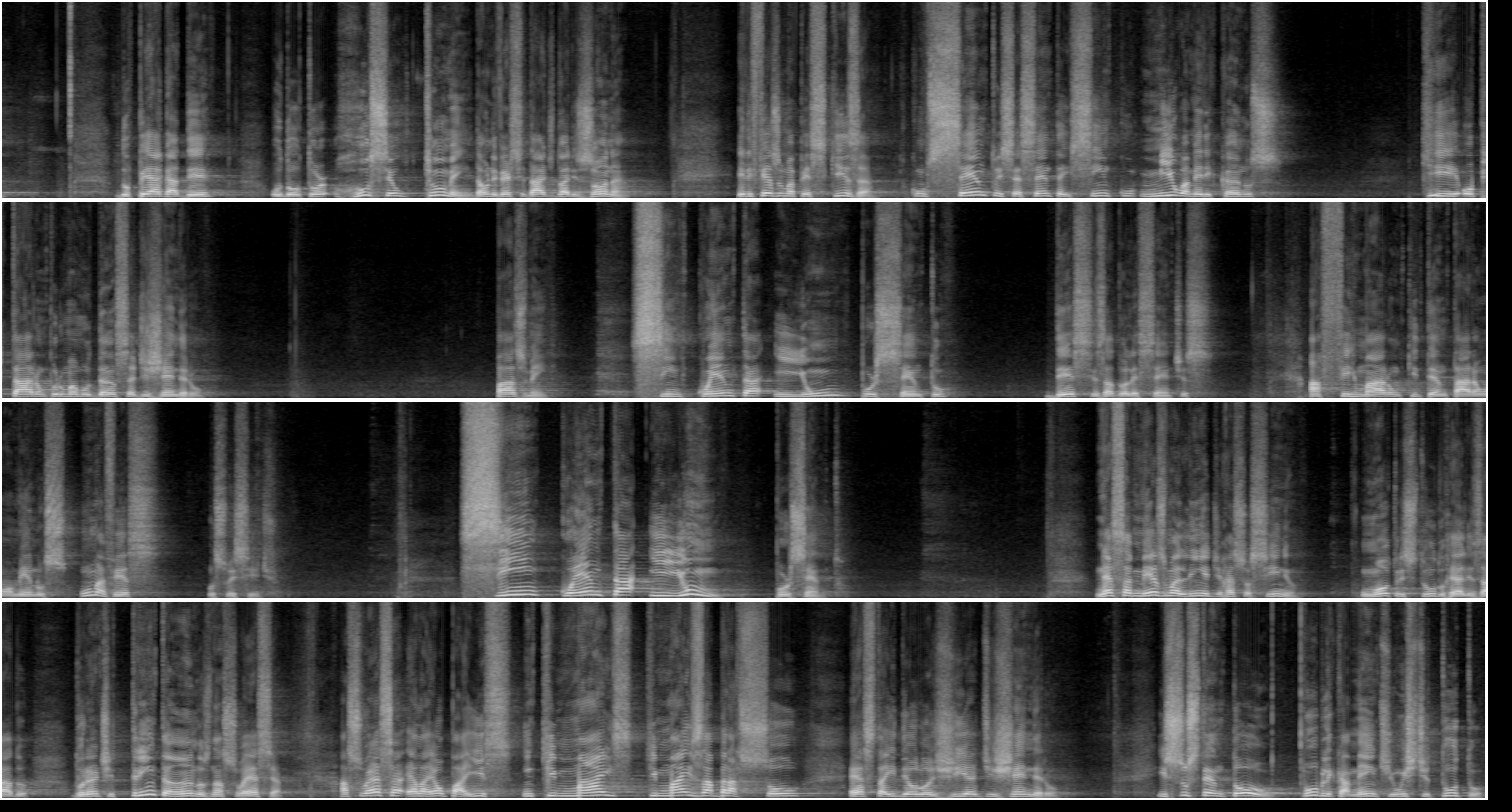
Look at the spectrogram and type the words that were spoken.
do PhD, o Dr. Russell Tumen, da Universidade do Arizona. Ele fez uma pesquisa com 165 mil americanos que optaram por uma mudança de gênero. Pasmem, 51% desses adolescentes afirmaram que tentaram ao menos uma vez o suicídio. 51%. Nessa mesma linha de raciocínio, um outro estudo realizado durante 30 anos na Suécia, a Suécia ela é o país em que mais que mais abraçou esta ideologia de gênero e sustentou publicamente um instituto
